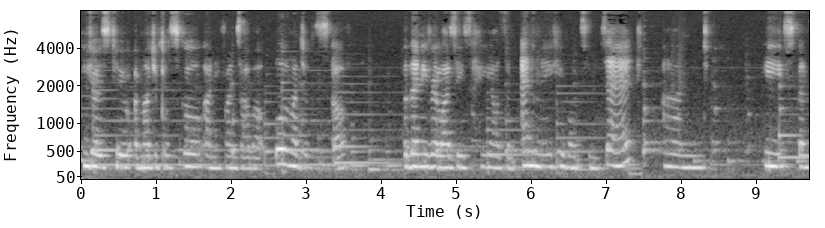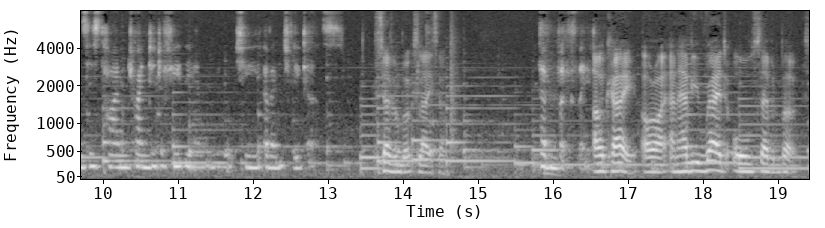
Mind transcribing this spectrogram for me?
he goes to a magical school, and he finds out about all the magical stuff. But then he realizes he has an enemy who wants him dead, and he spends his time trying to defeat the enemy, which he eventually does. Seven books later. Seven books later. Okay, all right. And have you read all seven books?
